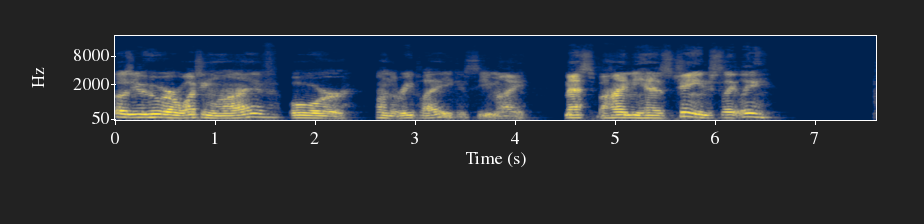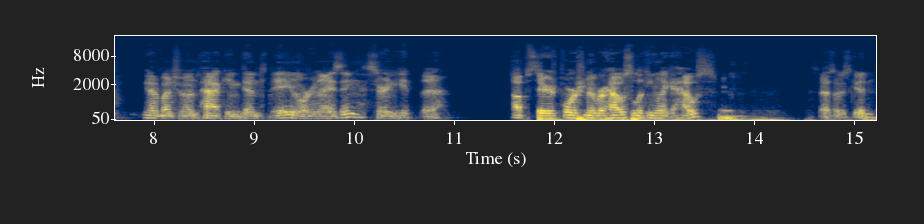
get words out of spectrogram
Those of you who are watching live or on the replay, you can see my mess behind me has changed lately. Got a bunch of unpacking done today and organizing, starting to get the upstairs portion of our house looking like a house. So that's always good.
